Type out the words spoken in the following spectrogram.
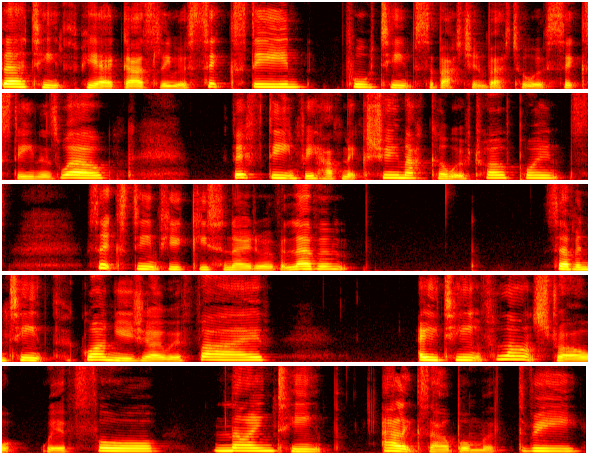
13th, Pierre Gasly with 16. 14th, Sebastian Vettel with 16 as well. 15th, we have Mick Schumacher with 12 points. 16th, Yuki Tsunoda with 11. 17th, Guan Yu Zhou with 5. 18th, Lance Stroll with 4, 19th, Alex Albon with 3,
